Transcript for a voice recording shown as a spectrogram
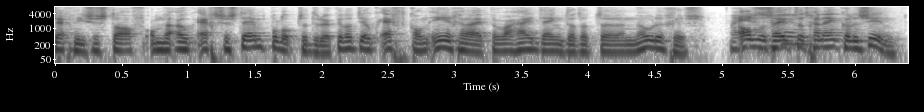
technische staf, om daar ook echt zijn stempel op te drukken. Dat hij ook echt kan ingrijpen waar hij denkt dat het uh, nodig is. Anders heeft het geen enkele zin.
